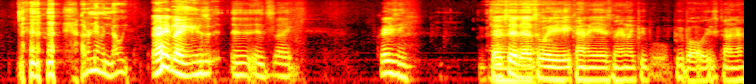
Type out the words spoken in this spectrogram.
I don't even know you. right? Like it's, it's like crazy. Chuck said that's the way it kind of is, man. Like people, people always kind of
